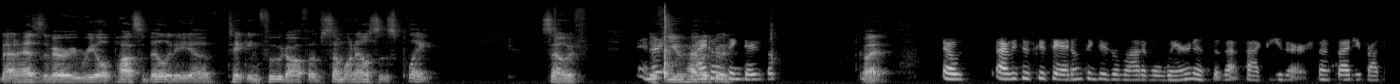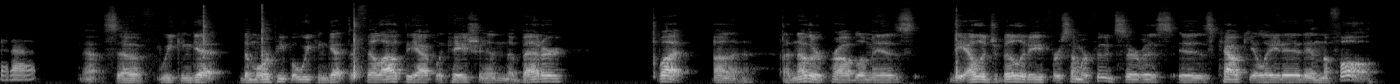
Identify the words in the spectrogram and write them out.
that has the very real possibility of taking food off of someone else's plate. So if And if I, you have I a don't good- think there's. A, go ahead. Oh, I was just gonna say I don't think there's a lot of awareness of that fact either. So I'm glad you brought that up. Yeah, so if we can get the more people we can get to fill out the application, the better. But uh, another problem is the eligibility for summer food service is calculated in the fall.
